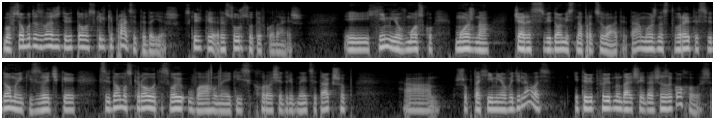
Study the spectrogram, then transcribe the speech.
Бо все буде залежати від того, скільки праці ти даєш, скільки ресурсу ти вкладаєш. І хімію в мозку можна через свідомість напрацювати. Та? Можна створити свідомо якісь звички, свідомо скеровувати свою увагу на якісь хороші дрібниці, так, щоб а, щоб та хімія виділялась, і ти, відповідно, далі і далі закохувався.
